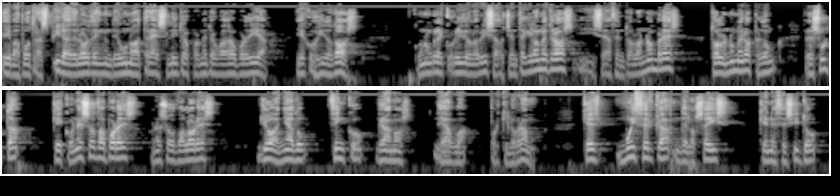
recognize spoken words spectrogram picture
evapotranspira del orden de 1 a 3 litros por metro cuadrado por día y he cogido dos con un recorrido en la brisa de 80 kilómetros y se hacen todos los nombres, todos los números, perdón, resulta que con esos vapores, con esos valores, yo añado 5 gramos de agua por kilogramo, que es muy cerca de los 6 que necesito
